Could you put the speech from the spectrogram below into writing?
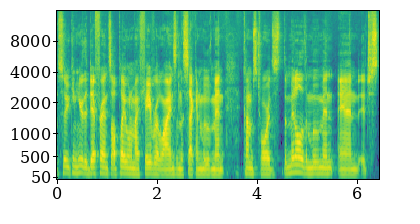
So you can hear the difference. I'll play one of my favorite lines in the second movement. It comes towards the middle of the movement and it's just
